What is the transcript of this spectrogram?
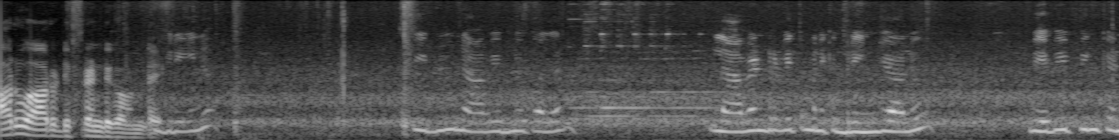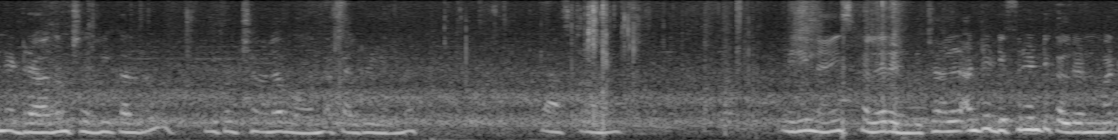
ఆరు ఆరు డిఫరెంట్గా ఉంటాయి. Green sea blue navy blue colour lavender with మనకి brinjal baby pink and dragon cherry colour. ఇది కూడా చాలా బాగుంది ఆ కలర్ ఏదైనా లాస్ట్ వెరీ నైస్ కలర్ అండి. చాలా అంటే డిఫరెంట్ కలర్ అనమాట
